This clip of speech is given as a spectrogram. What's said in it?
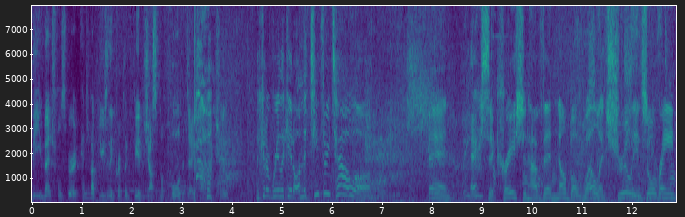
the Vengeful Spirit. Ended up using the Crippling Fear just before the daytime, actually. They're gonna relocate on the T3 tower. Man, Execration have their number well and truly. And Zorain.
